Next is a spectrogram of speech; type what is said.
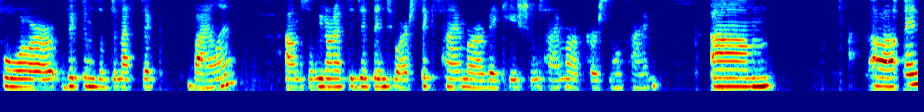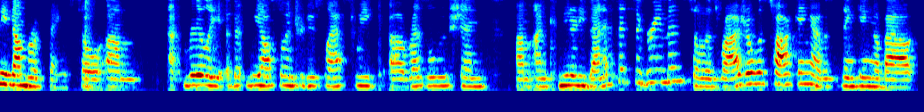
for victims of domestic violence. Um, so we don't have to dip into our sick time or our vacation time or our personal time. Um, uh, any number of things. So um, really, we also introduced last week a resolution um, on community benefits agreements. So as Rajzia was talking, I was thinking about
